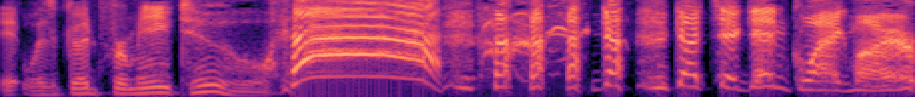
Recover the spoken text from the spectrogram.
It was good for me, too. Ah! Got, got you again, Quagmire.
